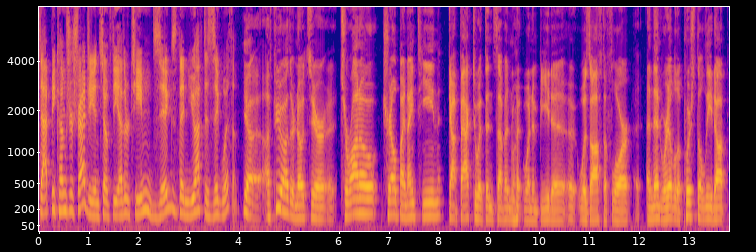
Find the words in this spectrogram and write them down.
that becomes your strategy. And so if the other team zigs, then you have to zig with them. Yeah, a few other notes here. Toronto trailed by 19, got back to within seven when Embiid uh, was off the floor, and then were able to push the lead up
